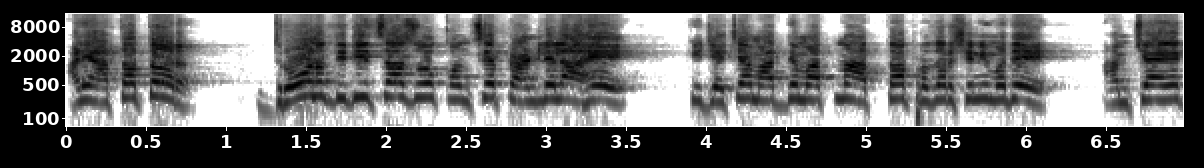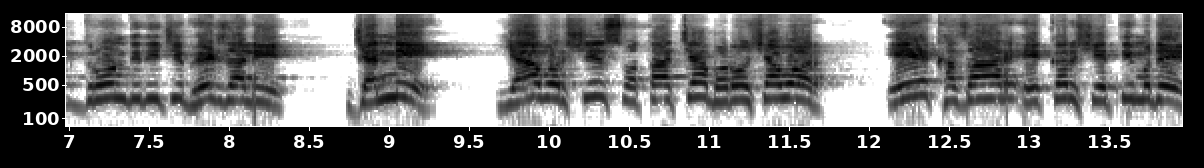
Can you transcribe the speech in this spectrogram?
आणि आता तर द्रोण दिदीचा जो कॉन्सेप्ट आणलेला आहे की ज्याच्या माध्यमातून आता प्रदर्शनीमध्ये आमच्या एक द्रोण दिदीची भेट झाली ज्यांनी या वर्षी स्वतःच्या भरोशावर एक हजार एकर शेतीमध्ये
